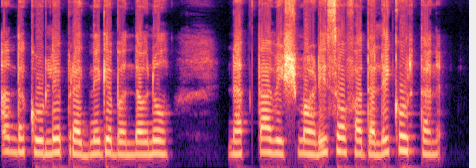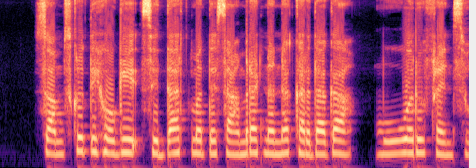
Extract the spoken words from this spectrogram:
ಅಂದ ಕೂಡಲೇ ಪ್ರಜ್ಞೆಗೆ ಬಂದವನು ನಗ್ತಾ ವಿಶ್ ಮಾಡಿ ಸೋಫಾದಲ್ಲಿ ಕೂರ್ತಾನೆ. ಸಂಸ್ಕೃತಿ ಹೋಗಿ ಸಿದ್ಧಾರ್ಥ್ ಮತ್ತೆ ಸಾಮ್ರಾಟ್ನನ್ನ ಕರೆದಾಗ ಮೂವರು ಫ್ರೆಂಡ್ಸು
